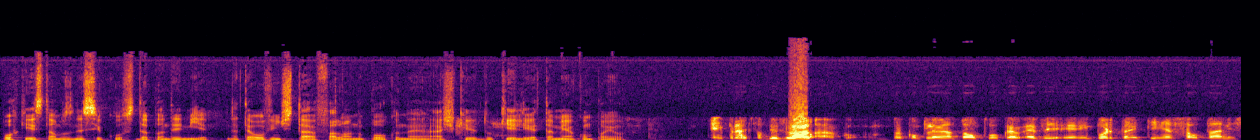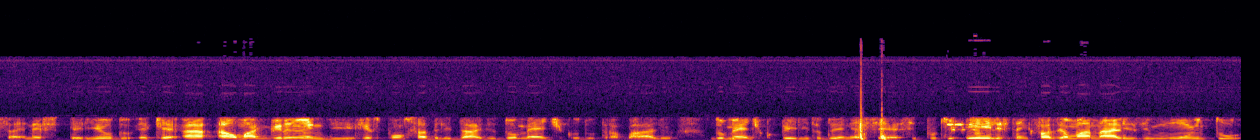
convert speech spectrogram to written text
porque estamos nesse curso da pandemia. Até o ouvinte está falando um pouco, né? Acho que do que ele também acompanhou. É impressão para complementar um pouco, é, é, importante ressaltar nessa, nesse período é que há, há, uma grande responsabilidade do médico do trabalho, do médico perito do INSS, porque eles têm que fazer uma análise muito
